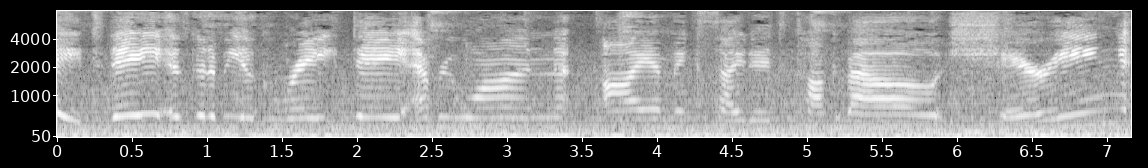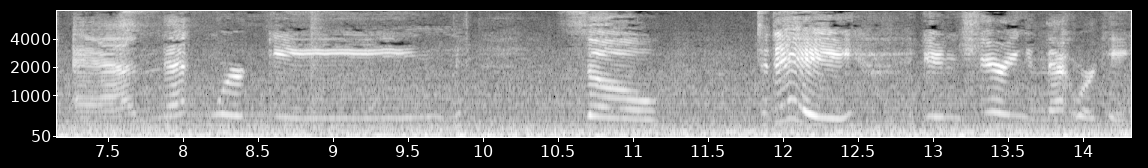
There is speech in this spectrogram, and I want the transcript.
Right, today is going to be a great day, everyone. I am excited to talk about sharing and networking. So, today, in sharing and networking,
